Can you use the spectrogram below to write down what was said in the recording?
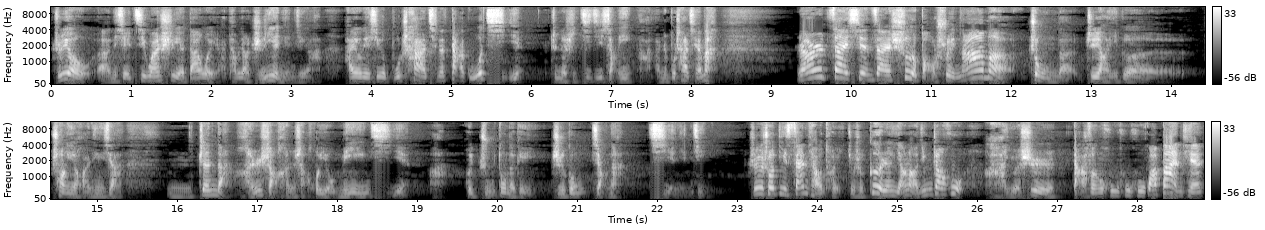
只有啊那些机关事业单位啊，他们叫职业年金啊，还有那些个不差钱的大国企，真的是积极响应啊，反正不差钱嘛。然而，在现在社保税那么重的这样一个创业环境下，嗯，真的很少很少会有民营企业会主动的给职工缴纳企业年金。至于说第三条腿，就是个人养老金账户啊，也是大风呼呼呼刮半天。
